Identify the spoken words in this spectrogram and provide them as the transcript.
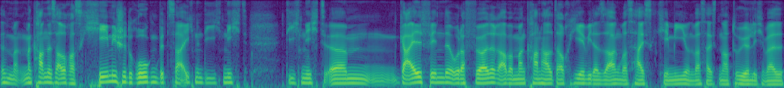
man, man kann es auch als chemische Drogen bezeichnen, die ich nicht die ich nicht ähm, geil finde oder fördere, aber man kann halt auch hier wieder sagen, was heißt Chemie und was heißt natürlich, weil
